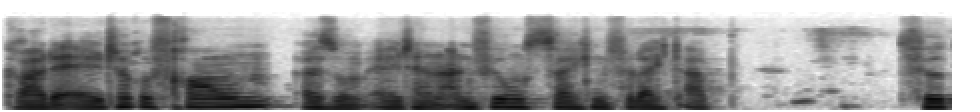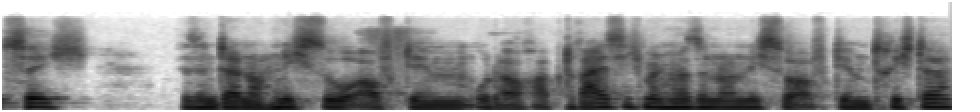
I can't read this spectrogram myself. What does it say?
Gerade ältere Frauen, also älter in Anführungszeichen, vielleicht ab 40, sind da noch nicht so auf dem, oder auch ab 30 manchmal sind noch nicht so auf dem Trichter,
